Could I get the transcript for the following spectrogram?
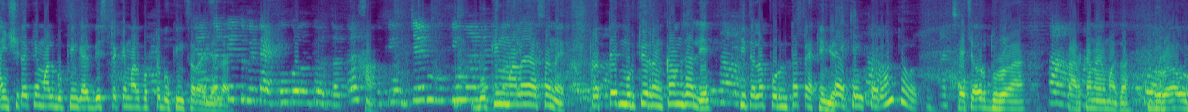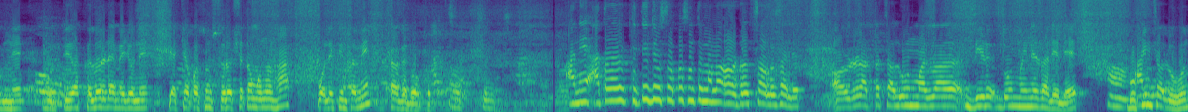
ऐंशी टक्के माल बुकिंग आहे. वीस टक्के माल फक्त बुकिंगचा राहिलेला आहे. तुम्ही पॅकिंग करून ठेवता का? हा. बुकिंग जे बुकिंग बुकिंग मला असं नाही. प्रत्येक मूर्ती रंकाम झाली की त्याला पूर्णतः पॅकिंग आहे पॅकिंग करून ठेवतो. त्याच्यावर धुळा कारखाना आहे माझा. धुळा उडणे मूर्तीला कलर डॅमेज होणे याच्यापासून सुरक्षता म्हणून हा पॉलिथिनचा मी कागद वापरतो. आणि आता किती दिवसापासून तुम्हाला ऑर्डर चालू झालेत? ऑर्डर आता चालू होऊन मला दीड दोन महिने झालेले हा, आहेत बुकिंग चालू होऊन.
